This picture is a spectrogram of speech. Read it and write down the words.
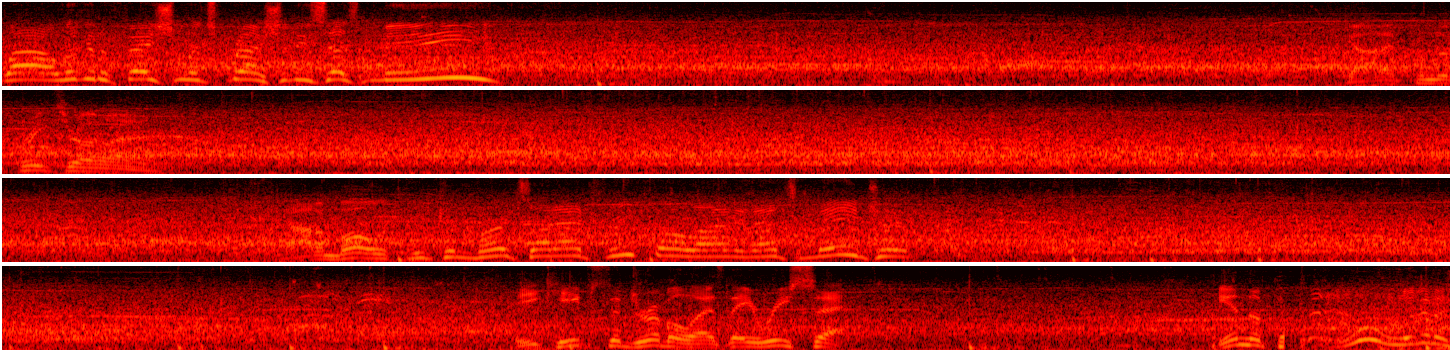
Wow, look at the facial expression. He says, me? Got it from the free throw line. Them both. He converts on that free throw line, and that's major. He keeps the dribble as they reset. In the Ooh, look at the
